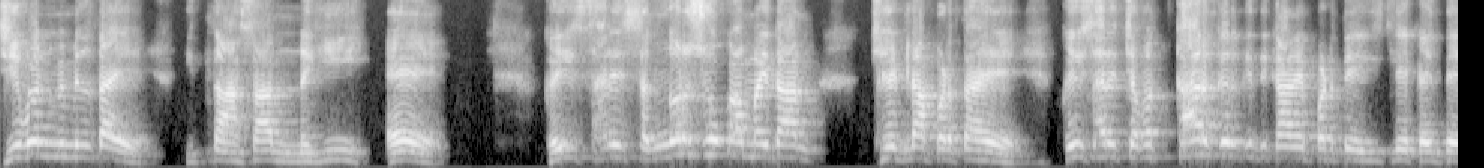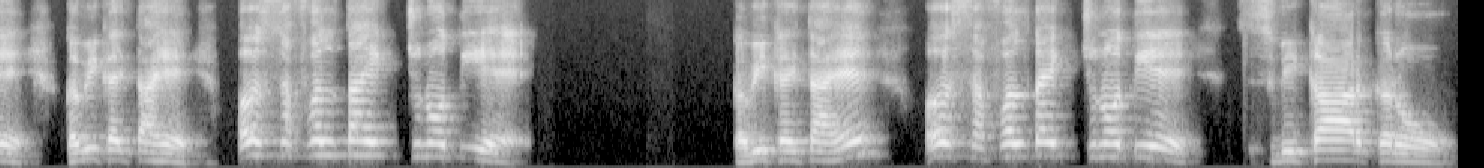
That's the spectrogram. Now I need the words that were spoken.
जीवन में मिलता है। इतना आसान नहीं है। कई सारे संघर्षों का मैदान छेड़ना पड़ता है। कई सारे चमत्कार करके दिखाने पड़ते हैं, इसलिए कहते हैं, कवि कहता है, असफलता एक चुनौती है। कवि कहता है, असफलता एक चुनौती है। स्वीकार करो।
